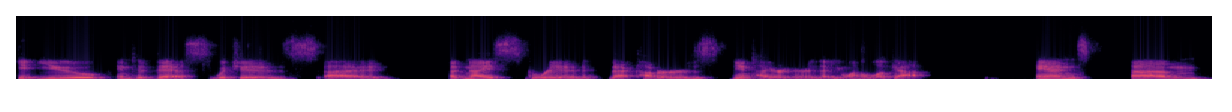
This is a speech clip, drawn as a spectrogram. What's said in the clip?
get you into this, which is uh, a nice grid that covers the entire area that you want to look at. And um,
